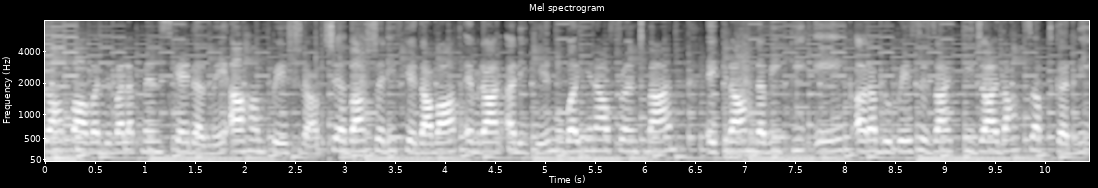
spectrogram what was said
Punjab power development scandal में अहम पेशरफ। शहबाज शरीफ के दामाद इमरान अली के मुबैना फ्रंटमैन इकराम नवीद की एक अरब रुपए से जायद की जायदाद जब्त कर ली।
